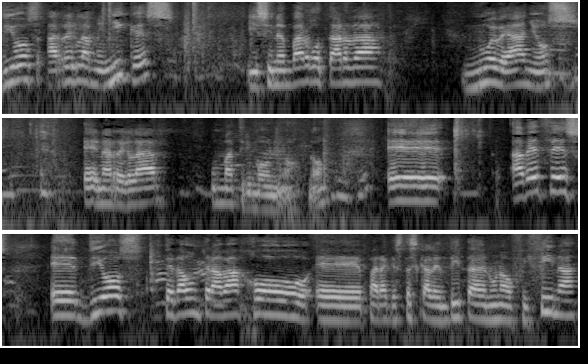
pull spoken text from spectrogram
Dios arregla meñiques y sin embargo tarda nueve años en arreglar un matrimonio, ¿no? Eh, a veces eh, Dios te da un trabajo eh, para que estés calentita en una oficina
